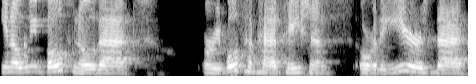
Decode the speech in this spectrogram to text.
you know we both know that or we both have had patients over the years that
